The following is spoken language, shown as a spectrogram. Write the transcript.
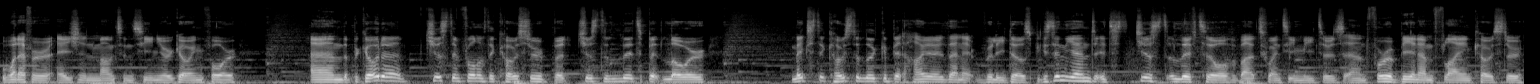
whatever Asian mountain scene you're going for. And the pagoda just in front of the coaster, but just a little bit lower, makes the coaster look a bit higher than it really does, because in the end it's just a lift hill of about 20 meters, and for a B&M flying coaster,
